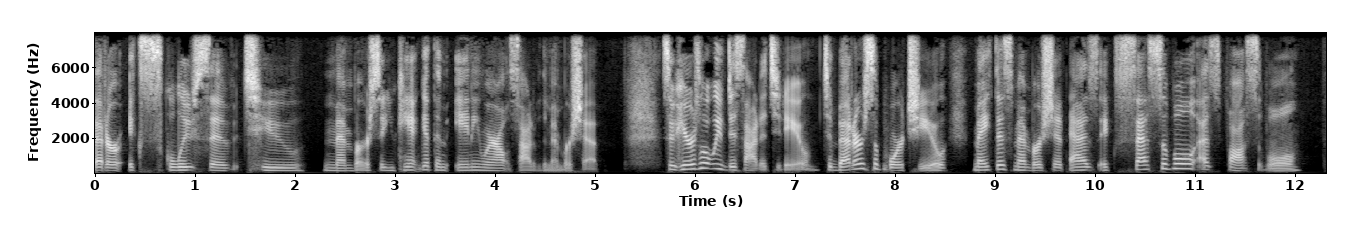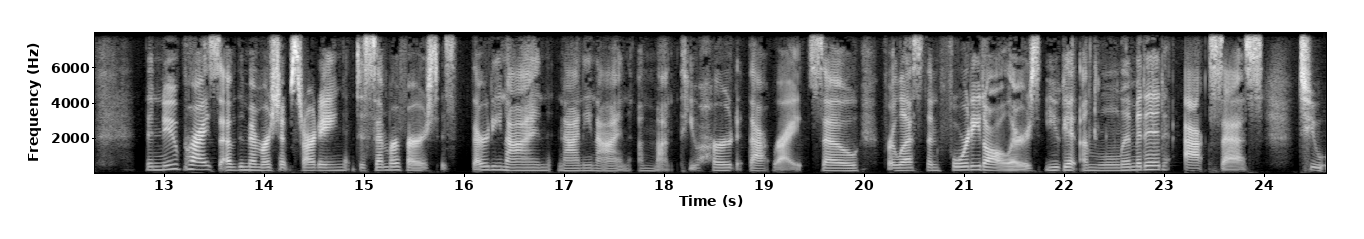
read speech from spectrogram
that are exclusive to members. So you can't get them anywhere outside of the membership. So here's what we've decided to do to better support you, make this membership as accessible as possible. The new price of the membership starting December 1st is $39.99 a month. You heard that right. So, for less than $40, you get unlimited access to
